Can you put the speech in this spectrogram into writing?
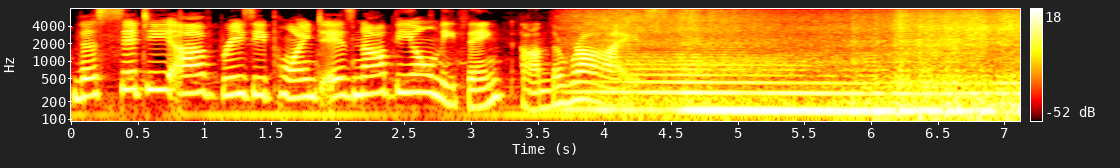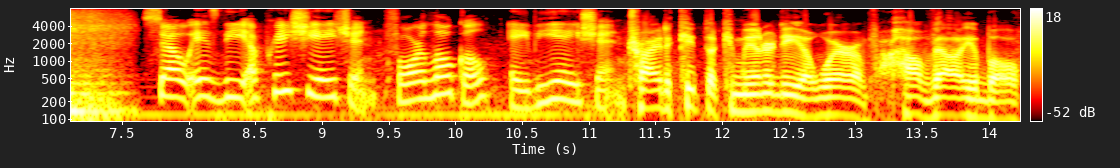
The city of Breezy Point is not the only thing on the rise. So is the appreciation for local aviation. Try to keep the community aware of how valuable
